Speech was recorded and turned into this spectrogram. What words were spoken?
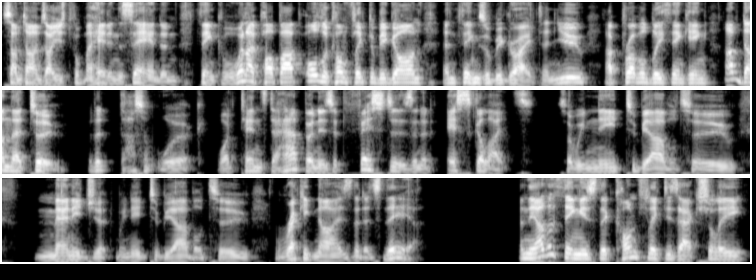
Sometimes I used to put my head in the sand and think, well, when I pop up, all the conflict will be gone and things will be great. And you are probably thinking, I've done that too. But it doesn't work. What tends to happen is it festers and it escalates. So we need to be able to manage it. We need to be able to recognize that it's there. And the other thing is that conflict is actually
